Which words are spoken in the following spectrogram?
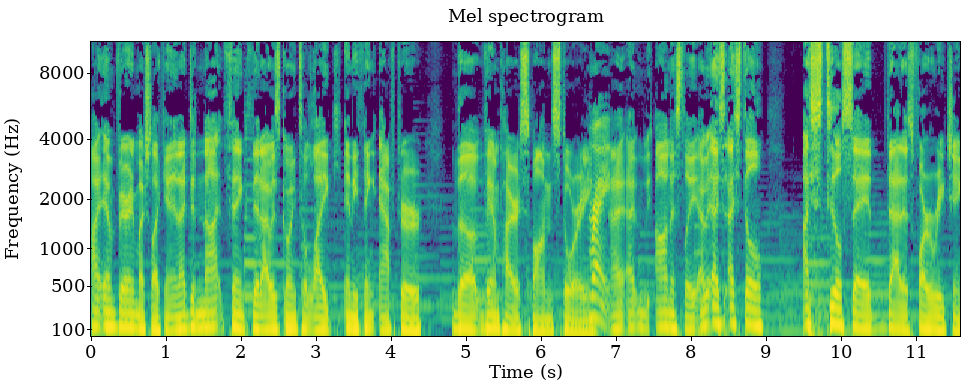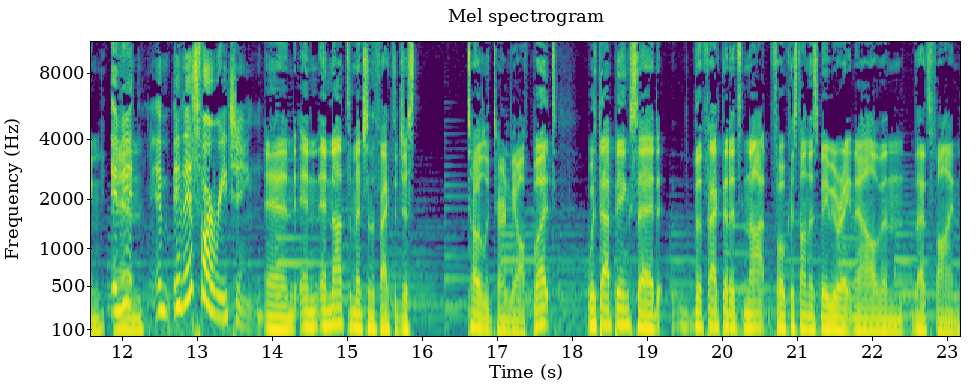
I am very much liking it, and I did not think that I was going to like anything after the vampire spawn story. Right. I, I honestly, I, I, I still, I still say that is far-reaching, It, and it, it is far reaching. and and and not to mention the fact that just totally turned me off. But with that being said, the fact that it's not focused on this baby right now, then that's fine.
